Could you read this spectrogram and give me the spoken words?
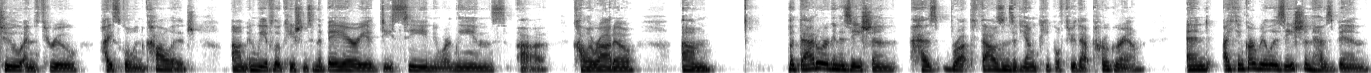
to and through high school and college. Um, and we have locations in the Bay Area, DC, New Orleans, uh, Colorado. Um, but that organization has brought thousands of young people through that program. And I think our realization has been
